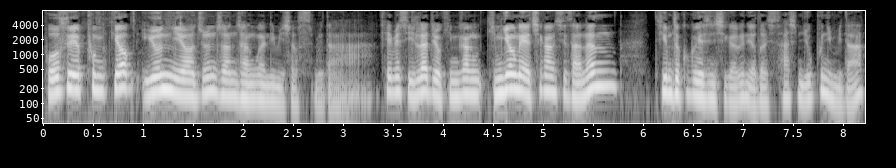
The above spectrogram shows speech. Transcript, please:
보수의 품격 윤여준 전 장관님이셨습니다. KBS 일라디오 김강, 김경래의 최강 시사는 지금 듣고 계신 시각은 8시 46분입니다.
